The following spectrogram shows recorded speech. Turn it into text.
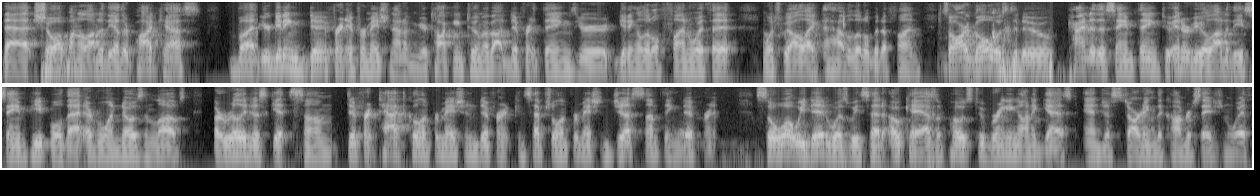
that show up on a lot of the other podcasts, but you're getting different information out of them. You're talking to them about different things. You're getting a little fun with it, which we all like to have a little bit of fun. So, our goal was to do kind of the same thing to interview a lot of these same people that everyone knows and loves, but really just get some different tactical information, different conceptual information, just something different. So what we did was we said, okay, as opposed to bringing on a guest and just starting the conversation with,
